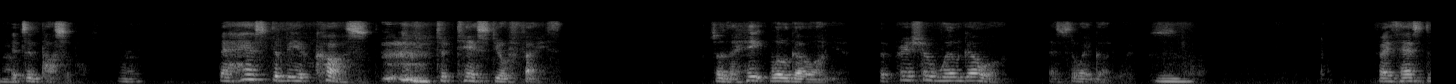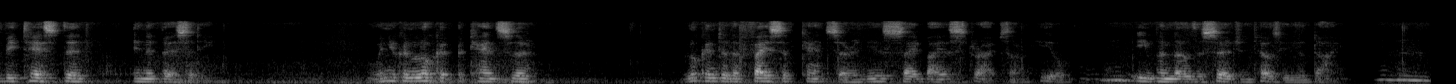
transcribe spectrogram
No. It's impossible. Right. There has to be a cost to test your faith. So the heat will go on you. The pressure will go on. That's the way God works. Mm. Faith has to be tested in adversity. When you can look at the cancer, look into the face of cancer, and you say, By his stripes I'm healed, even though the surgeon tells you you're dying.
